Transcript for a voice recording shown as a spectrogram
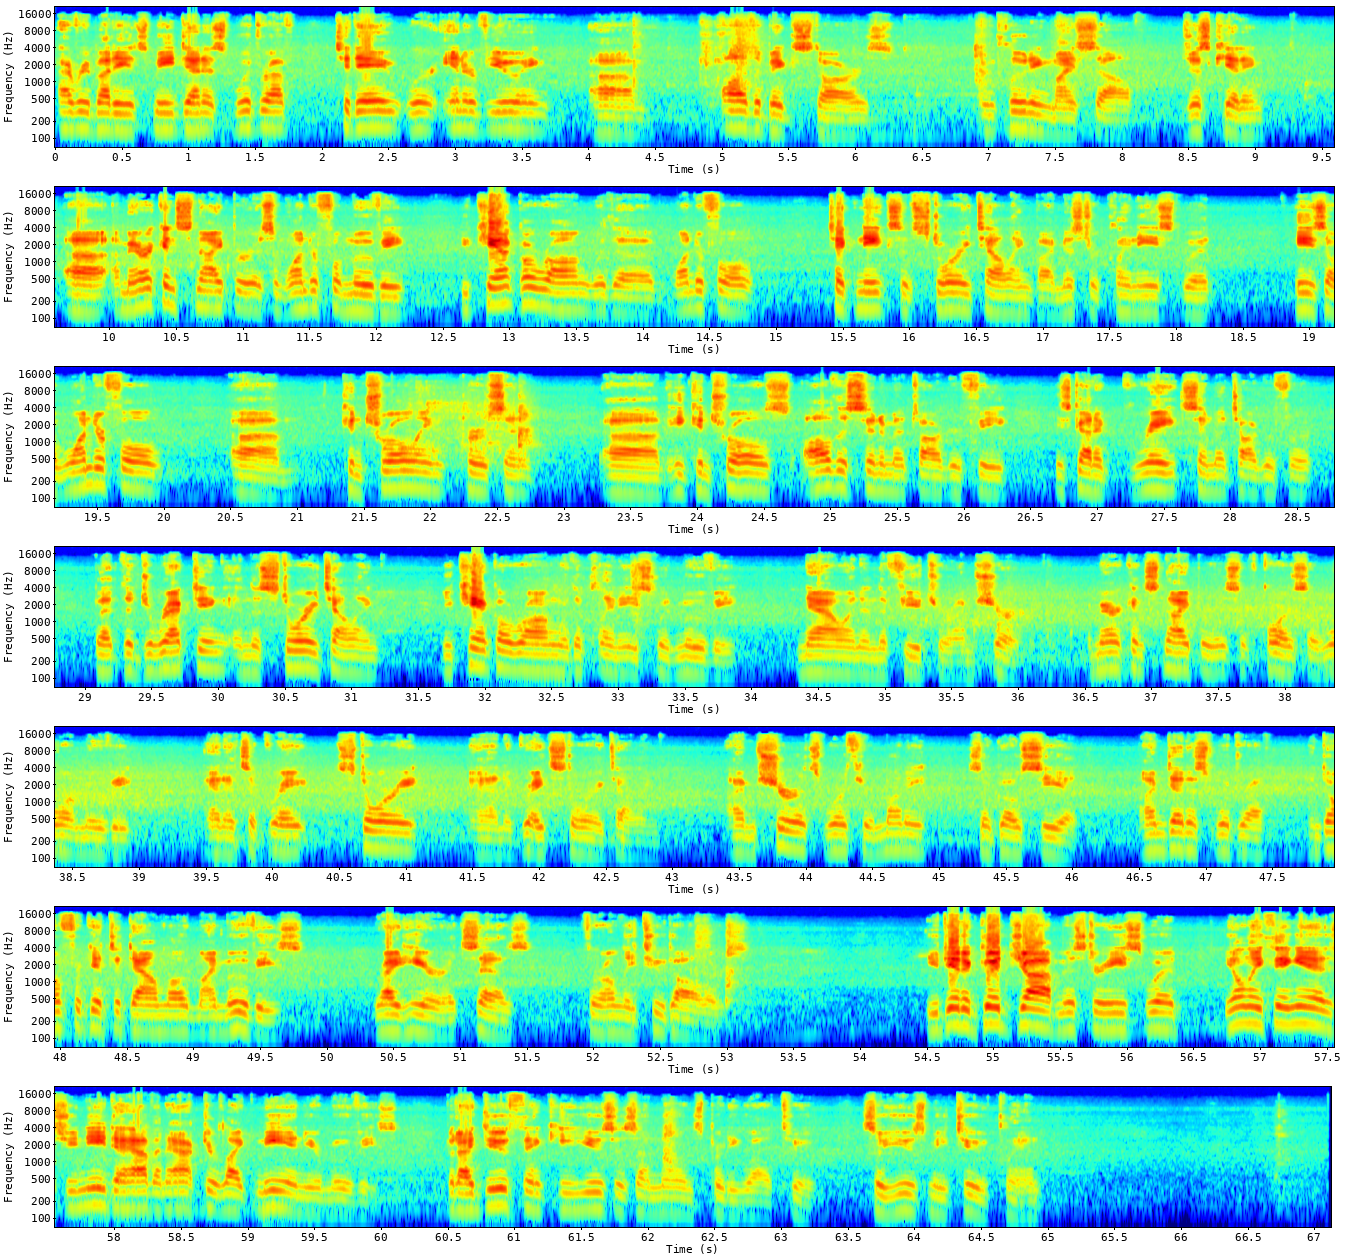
Hi everybody, it's me, Dennis Woodruff. Today we're interviewing um, all the big stars, including myself. Just kidding. Uh, American Sniper is a wonderful movie. You can't go wrong with the wonderful techniques of storytelling by Mr. Clint Eastwood. He's a wonderful, um, controlling person. Uh, he controls all the cinematography. He's got a great cinematographer but the directing and the storytelling, you can't go wrong with a Clint Eastwood movie now and in the future, I'm sure. American Sniper is, of course, a war movie, and it's a great story and a great storytelling. I'm sure it's worth your money, so go see it. I'm Dennis Woodruff, and don't forget to download my movies. Right here it says, for only $2. You did a good job, Mr. Eastwood. The only thing is, you need to have an actor like me in your movies. But I do think he uses unknowns pretty well too. So use me too, Clint.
